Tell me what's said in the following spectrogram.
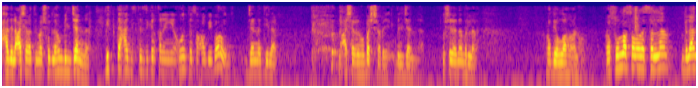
ahadil asharatil mashhud lahum bil janna bitta hadisda zikr qilingan o'nta sahobiy boru jannatiylar asharal mubashshar bil janna o'shalardan birlari roziyallohu anhu rasululloh sollallohu alayhi vasallam bilan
